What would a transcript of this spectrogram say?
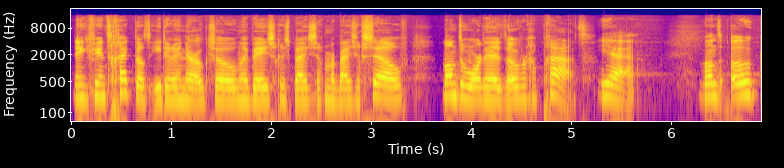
Ik vind het gek dat iedereen daar ook zo mee bezig is bij, zeg maar, bij zichzelf. Want er wordt het over gepraat. Ja. Want ook,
